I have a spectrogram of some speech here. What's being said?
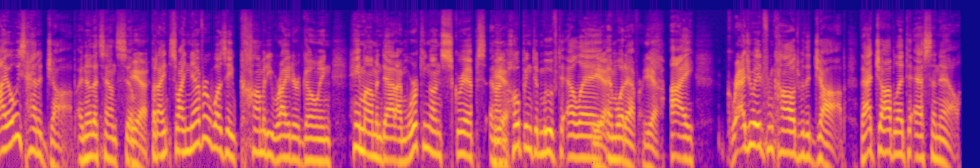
I always had a job. I know that sounds silly, Yeah. but I so I never was a comedy writer going, "Hey, mom and dad, I'm working on scripts and Yeah. I'm hoping to move to L.A. Yeah. and whatever." Yeah. I graduated from college with a job. That job led to SNL.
